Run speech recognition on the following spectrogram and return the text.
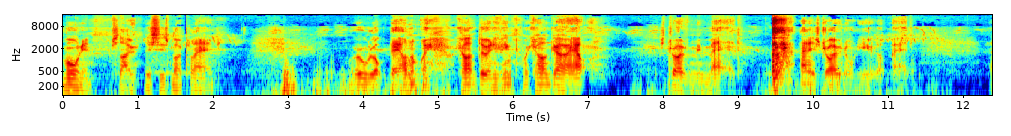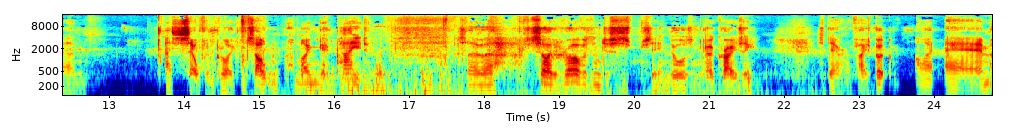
Morning. So this is my plan. We're all locked down, aren't we? We can't do anything. We can't go out. It's driving me mad, and it's driving all of you lot mad. Um, as a self-employed consultant, I'm not even getting paid. So uh, I've decided rather than just sit indoors and go crazy, staring at Facebook, I am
